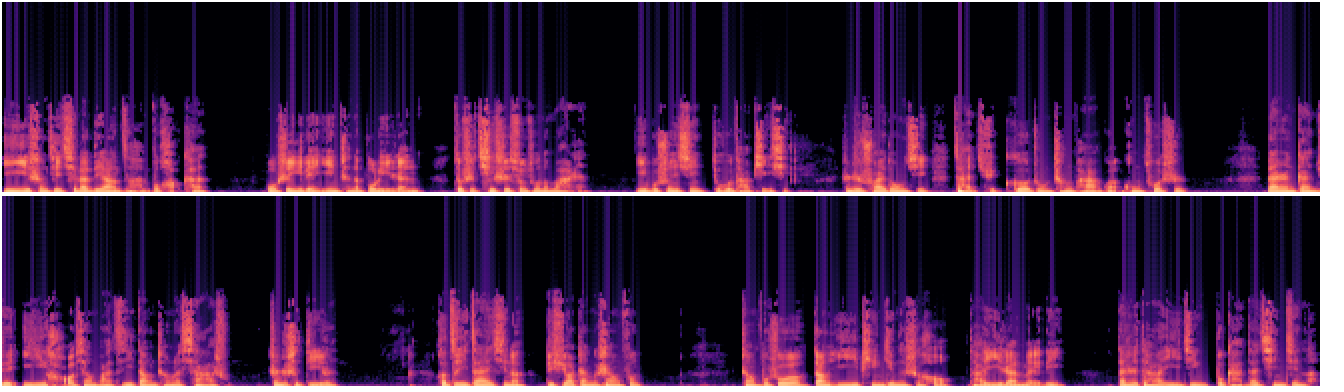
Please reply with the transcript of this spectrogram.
依依生起气来的样子很不好看，不是一脸阴沉的不理人，就是气势汹汹的骂人。一不顺心就会发脾气，甚至摔东西，采取各种惩罚管控措施。男人感觉依依好像把自己当成了下属，甚至是敌人。和自己在一起呢，必须要占个上风。丈夫说：“当依依平静的时候，她依然美丽，但是她已经不敢再亲近了，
